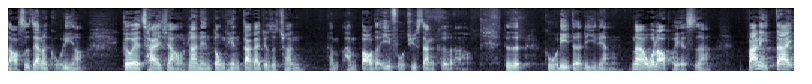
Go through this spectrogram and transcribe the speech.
老师这样的鼓励哈，各位猜一下，我那年冬天大概就是穿很很薄的衣服去上课啊，就是鼓励的力量。那我老婆也是啊，把你戴，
